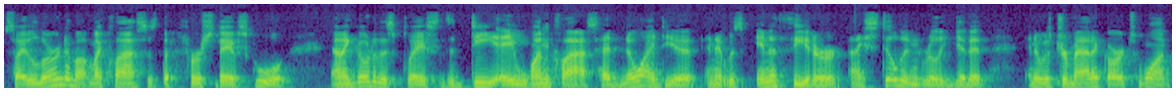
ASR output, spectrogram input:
So I learned about my classes the first day of school, and I go to this place. It's a DA1 class. Had no idea, and it was in a theater. And I still didn't really get it, and it was dramatic arts one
